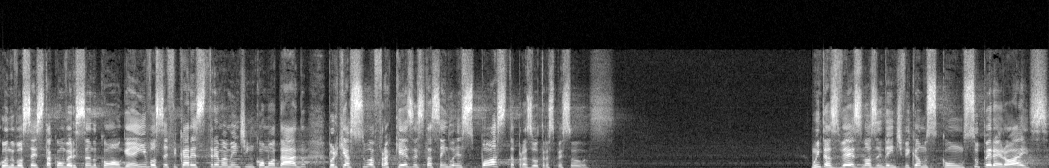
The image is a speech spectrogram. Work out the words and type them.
quando você está conversando com alguém e você ficar extremamente incomodado porque a sua fraqueza está sendo exposta para as outras pessoas. Muitas vezes nós identificamos com super-heróis,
